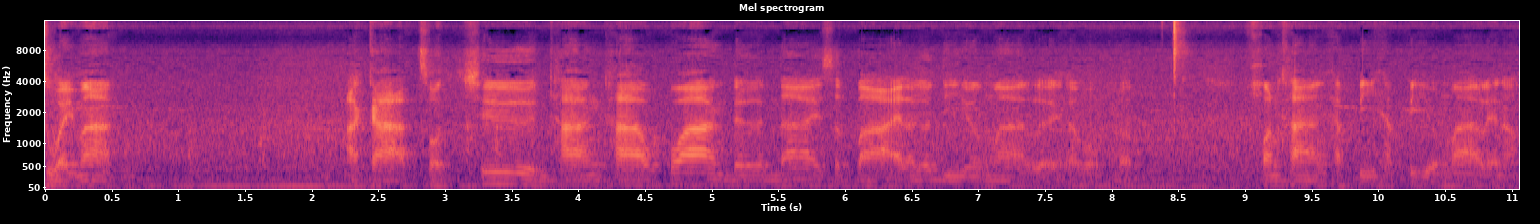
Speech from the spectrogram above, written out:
สวยมาก อากาศสดชื่น ทางเท้ากว้างเดินได้สบายแล้วก็ดีมากๆเลยครับผมแบบค่อนข้างแฮปปี้แฮปปี้มากๆเลยเนาะ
